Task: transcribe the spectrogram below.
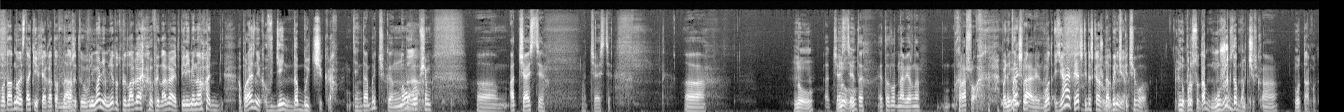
Вот одно из таких я готов Да. предложить твоему вниманию. Мне тут предлагают, предлагают переименовать праздник в День добытчика. День добытчика, ну, Да. в общем, а, отчасти, отчасти. А, Ну, Отчасти Ну? это, это, наверное, хорошо. понимаешь, это вот- правильно. Вот, я опять же тебе скажу, Добытчика например, чего? ну просто да, мужик-добытчик. А, Вот так вот.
